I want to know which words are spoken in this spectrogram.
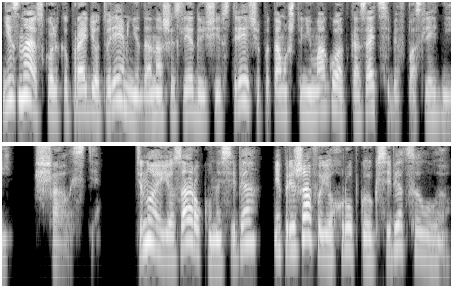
Не знаю, сколько пройдет времени до нашей следующей встречи, потому что не могу отказать себе в последней шалости. Тяну ее за руку на себя и, прижав ее хрупкую к себе, целую.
